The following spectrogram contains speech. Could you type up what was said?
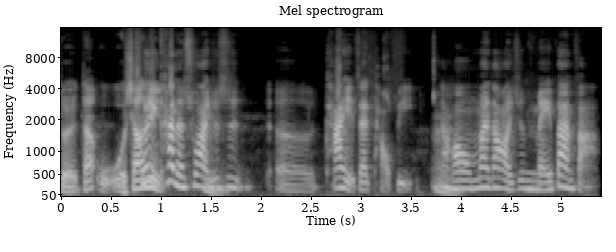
对，但我我相信，所以看得出来就是，嗯、呃，他也在逃避，然后麦当劳就是没办法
